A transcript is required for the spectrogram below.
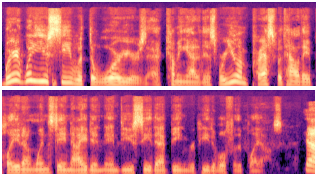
where what do you see with the Warriors uh, coming out of this? Were you impressed with how they played on Wednesday night, and and do you see that being repeatable for the playoffs? Yeah,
